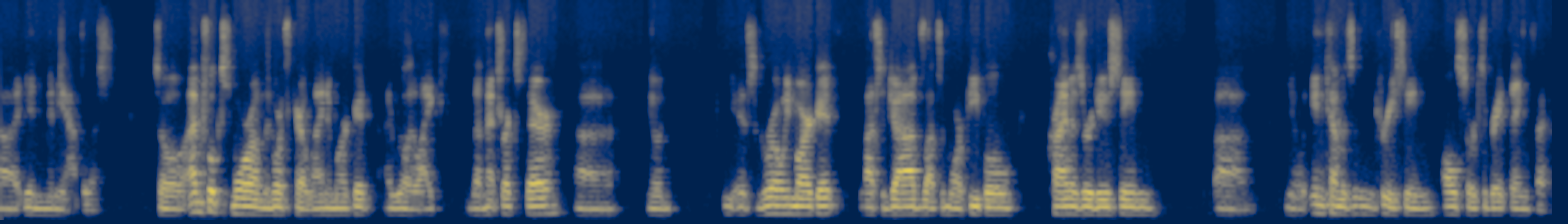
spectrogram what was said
uh, in Minneapolis. So, I'm focused more on the North Carolina market. I really like the metrics there. Uh, you know, it's a growing market, lots of jobs, lots of more people. Crime is reducing. Uh, you know, income is increasing. All sorts of great things that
